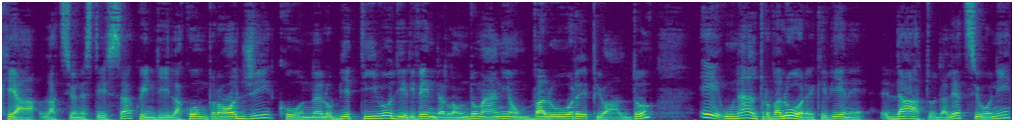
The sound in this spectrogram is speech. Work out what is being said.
che ha l'azione stessa, quindi la compro oggi con l'obiettivo di rivenderla un domani a un valore più alto e un altro valore che viene dato dalle azioni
